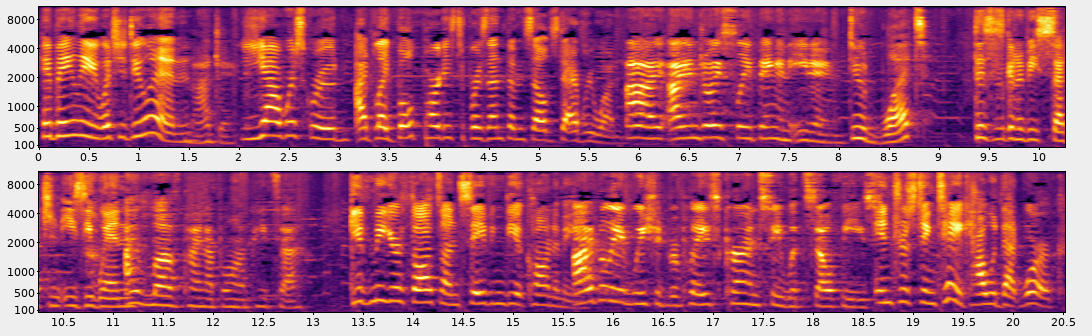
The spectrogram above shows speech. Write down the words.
Hey Bailey, what you doing? Magic. Yeah, we're screwed. I'd like both parties to present themselves to everyone. Hi, I enjoy sleeping and eating. Dude, what? This is gonna be such an easy win. I love pineapple on pizza. Give me your thoughts on saving the economy. I believe we should replace currency with selfies. Interesting take. How would that work?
